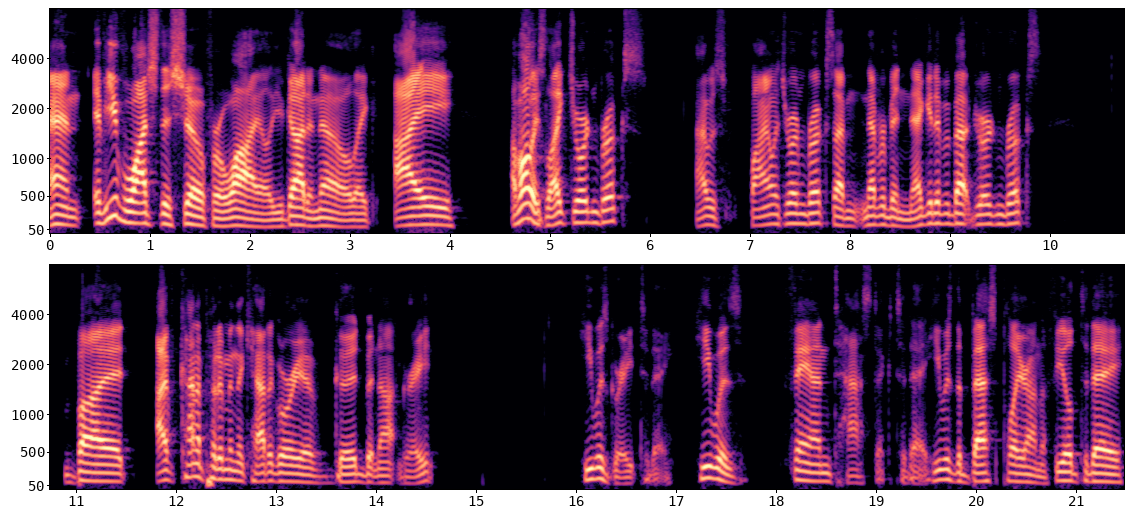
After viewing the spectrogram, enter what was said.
And if you've watched this show for a while, you got to know like I I've always liked Jordyn Brooks. I was fine with Jordyn Brooks. I've never been negative about Jordyn Brooks, but I've kind of put him in the category of good but not great. He was great today. He was fantastic today. He was the best player on the field today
